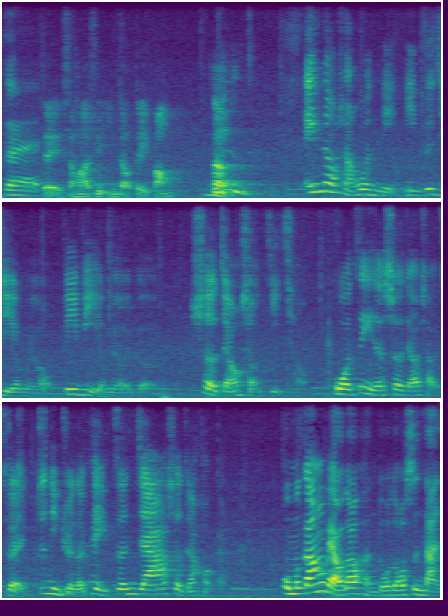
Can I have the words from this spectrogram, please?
对对，想办法去引导对方。嗯。哎、那我想问你，你自己有没有 Vivi 有没有一个？社交小技巧，我自己的社交小技巧，对，就是你觉得可以增加社交好感。我们刚刚聊到很多都是男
